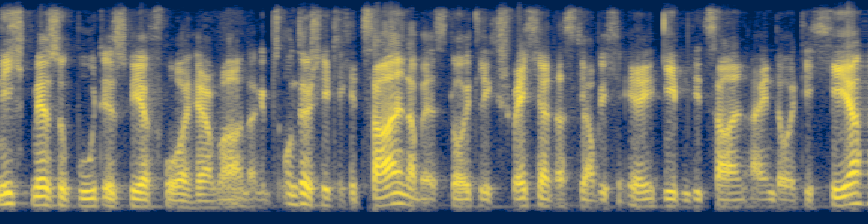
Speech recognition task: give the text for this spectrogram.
nicht mehr so gut ist, wie er vorher war. Da gibt es unterschiedliche Zahlen, aber er ist deutlich schwächer. Das, glaube ich, geben die Zahlen eindeutig her.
